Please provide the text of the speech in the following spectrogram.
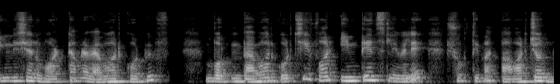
ইগনিশন ওয়ার্ডটা আমরা ব্যবহার করবে, ব্যবহার করছি ফর ইন্টেন্স লেভেলে শক্তিপাত পাওয়ার জন্য।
